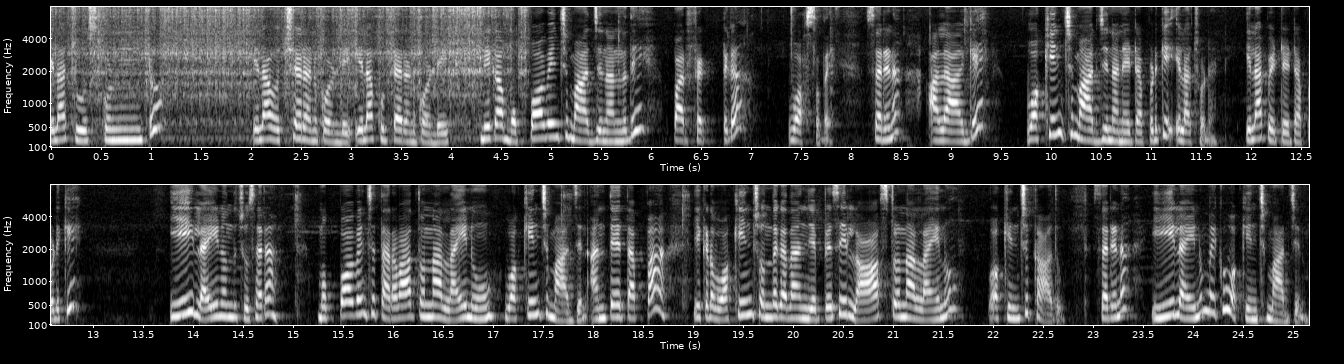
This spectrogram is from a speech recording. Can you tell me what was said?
ఇలా చూసుకుంటూ ఇలా వచ్చారనుకోండి ఇలా కుట్టారనుకోండి మీకు ఆ ముప్పావు ఇంచ్ మార్జిన్ అన్నది పర్ఫెక్ట్గా వస్తుంది. సరేనా? అలాగే ఒక ఇంచ్ మార్జిన్ అనేటప్పటికి ఇలా చూడండి ఇలా పెట్టేటప్పటికి ఈ లైన్ ఉంది చూసారా? ముప్పావు ఇంచ్ తర్వాత ఉన్న లైను ఒక ఇంచ్ మార్జిన్. అంతే తప్ప ఇక్కడ ఒక ఇంచ్ ఉంది కదా అని చెప్పేసి లాస్ట్ ఉన్న లైను ఒక ఇంచ్ కాదు. సరేనా? ఈ లైను మీకు ఒక ఇంచ్ మార్జిన్.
